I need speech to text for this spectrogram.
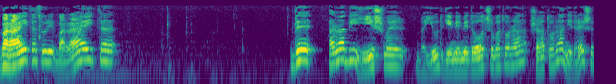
ברייתא, סורי, ברייתא, דרבי ישמעאל ביוד גימל מידות שבתורה, שהתורה נדרשת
